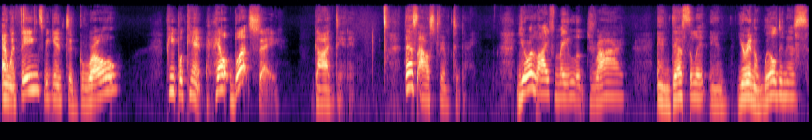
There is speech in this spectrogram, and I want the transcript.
And when things begin to grow, people can't help but say, God did it. That's our strength today. Your life may look dry and desolate, and you're in a wilderness,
